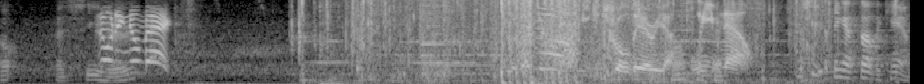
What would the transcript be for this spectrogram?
Oh, I see Loading new mag! Controlled area. Leave now. Actually, I think I still have the cam.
